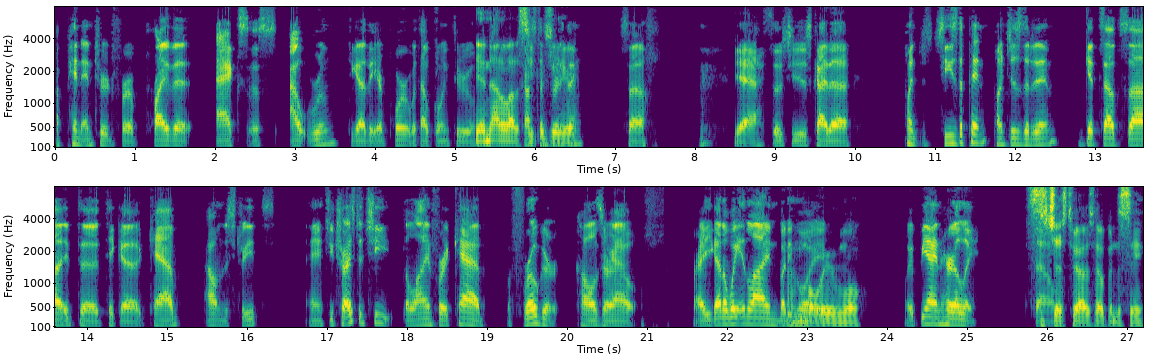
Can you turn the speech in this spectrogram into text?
a pin entered for a private access out room to get out of the airport without going through Yeah, not a lot of customs secrets or in here. anything. So, yeah, so she just kind of punch sees the pin, punches it in, gets outside to take a cab out in the streets, and she tries to cheat the line for a cab, but Frogurt calls her out. Right, you gotta wait in line, buddy boy. Wait behind Hurley. This is just who I was hoping to see.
